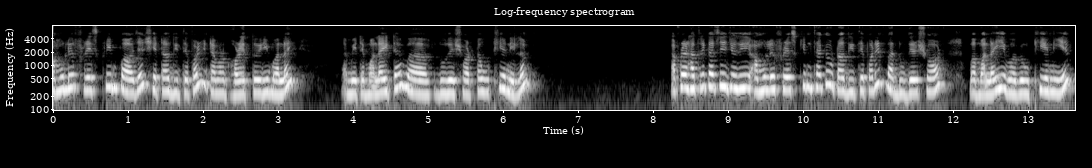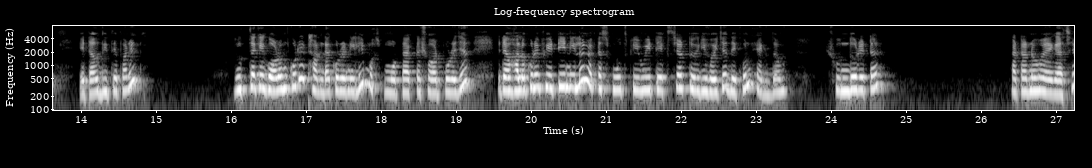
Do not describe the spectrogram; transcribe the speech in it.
আমুলের ফ্রেশ ক্রিম পাওয়া যায় সেটাও দিতে পারেন। এটা আমার ঘরের তৈরি মালাই। আমি এটা মালাইটা বা দুধের সরটা উঠিয়ে নিলাম। আপনার হাতের কাছে যদি আমুলের ফ্রেশ ক্রিম থাকে ওটাও দিতে পারেন বা দুধের সর বা মালাই এভাবে উঠিয়ে নিয়ে এটাও দিতে পারেন। দুধটাকে গরম করে ঠান্ডা করে নিলে মোটা একটা সর পড়ে যায়। এটা ভালো করে ফেটিয়ে নিলাম, একটা স্মুথ ক্রিমি টেক্সচার তৈরি হয়েছে দেখুন, একদম সুন্দর এটা ফাটানো হয়ে গেছে।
